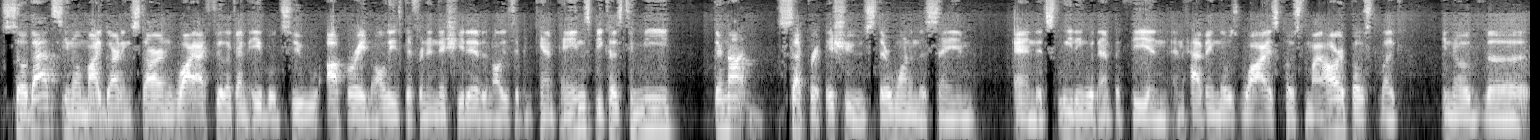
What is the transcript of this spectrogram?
So that's you know my guiding star and why I feel like I'm able to operate in all these different initiatives and all these different campaigns because to me they're not separate issues. They're one and the same. And it's leading with empathy and, and having those whys close to my heart both like you know the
